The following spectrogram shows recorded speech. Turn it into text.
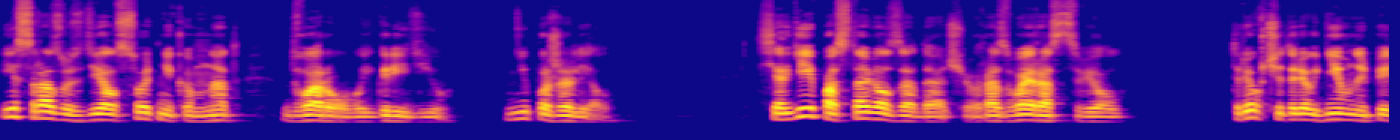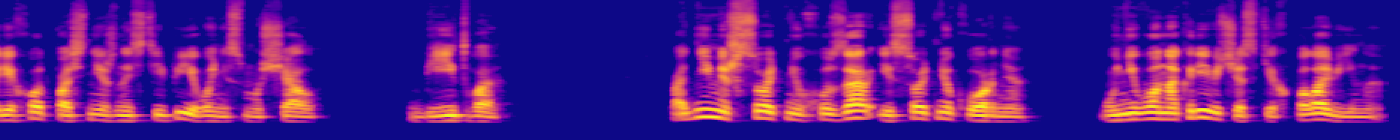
и сразу сделал сотником над дворовой гридью. Не пожалел. Сергей поставил задачу, развай расцвел. Трех-четырехдневный переход по снежной степи его не смущал. Битва. Поднимешь сотню хузар и сотню корня. У него на кривических половина.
